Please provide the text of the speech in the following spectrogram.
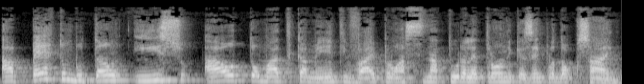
aperta um botão e isso automaticamente vai para uma assinatura eletrônica, exemplo DocSign.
